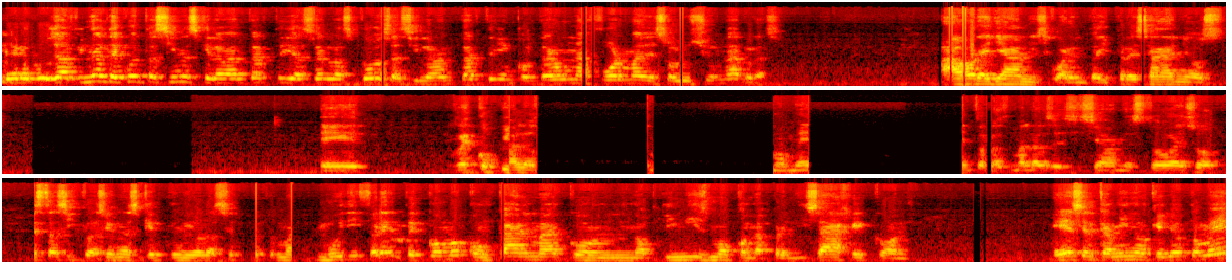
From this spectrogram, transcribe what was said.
Pero pues al final de cuentas tienes que levantarte y hacer las cosas y levantarte y encontrar una forma de solucionarlas. Ahora ya a mis 43 años, eh, recopilando momentos, las malas decisiones, todo eso. Estas situaciones que he tenido las he tomado muy diferente, como con calma, con optimismo, con aprendizaje, con es el camino que yo tomé,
